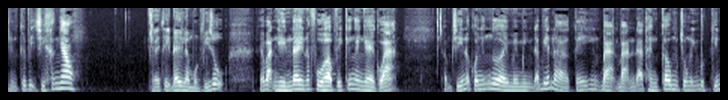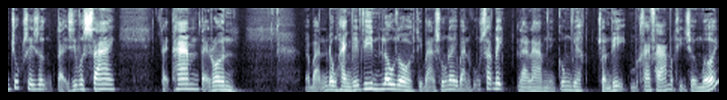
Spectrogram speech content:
những cái vị trí khác nhau đấy, thì đây là một ví dụ. Nếu bạn nhìn đây, nó phù hợp với cái ngành nghề của bạn. Thậm chí là có những người mà mình đã biết là cái bạn bạn đã thành công trong lĩnh vực kiến trúc xây dựng tại Riverside, tại Tham, tại Royal. Bạn đồng hành với Vin lâu rồi thì bạn xuống đây bạn cũng xác định là làm những công việc chuẩn bị, khai phá một thị trường mới.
